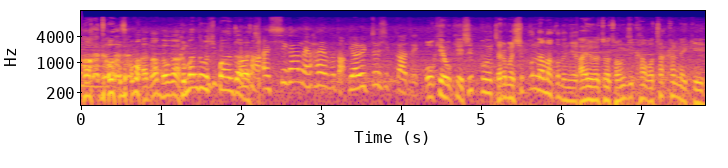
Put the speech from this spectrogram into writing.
아 너가 잡아 난 너가 그만두고 싶어 하는 줄 어, 알았지 다- 아, 시간을 해보자. 12시까지. 오케이 오케이 10분 자 여러분 10분 남았거든요 아유 저 정직하고 착한 레키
